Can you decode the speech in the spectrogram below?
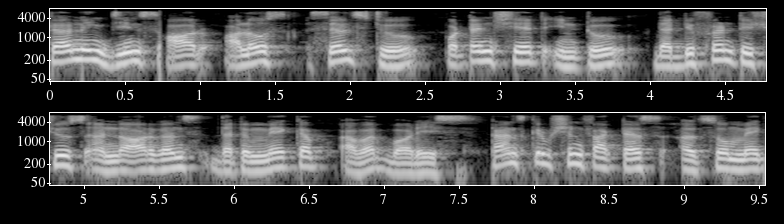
Turning genes or allows cells to potentiate into the different tissues and organs that make up our bodies. Transcription factors also make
